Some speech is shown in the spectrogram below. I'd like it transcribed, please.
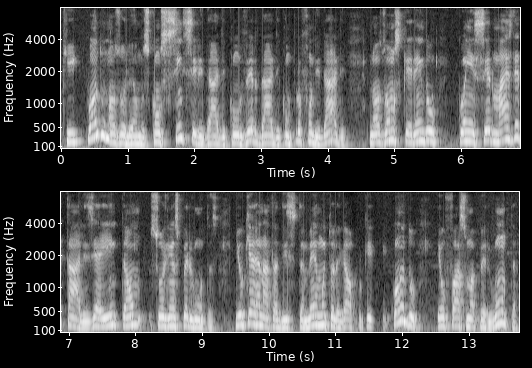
que quando nós olhamos com sinceridade, com verdade, com profundidade, nós vamos querendo conhecer mais detalhes. E aí então surgem as perguntas. E o que a Renata disse também é muito legal, porque quando eu faço uma pergunta,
